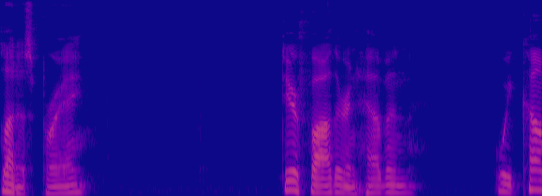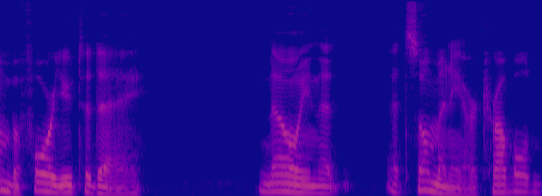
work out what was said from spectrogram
Let us pray. Dear Father in heaven, we come before you today knowing that, that so many are troubled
